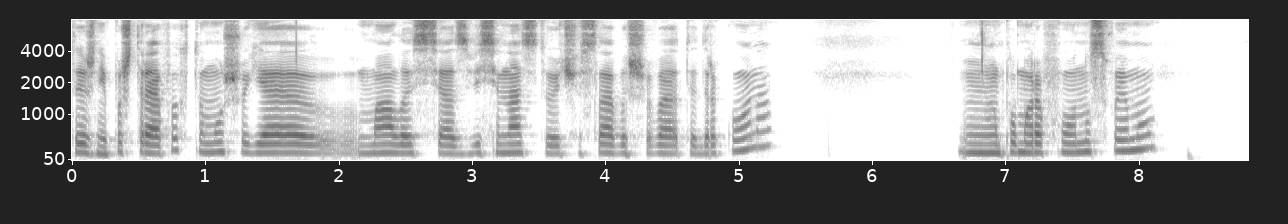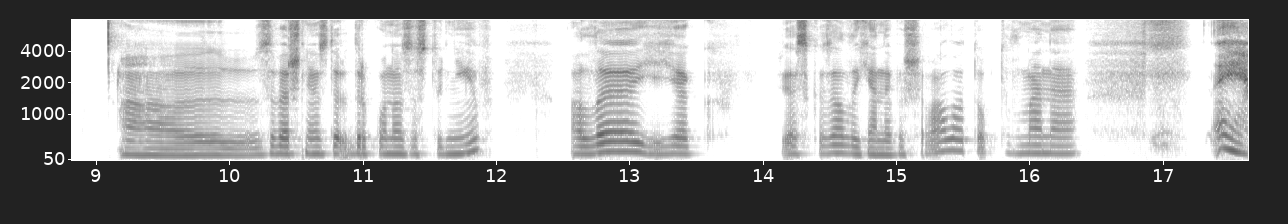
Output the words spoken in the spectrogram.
тижні по штрафах, тому що я малася з 18 числа вишивати дракона по марафону своєму. Завершення дракона за 100 днів. Але, як я сказала, я не вишивала. Тобто в мене. Ей,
